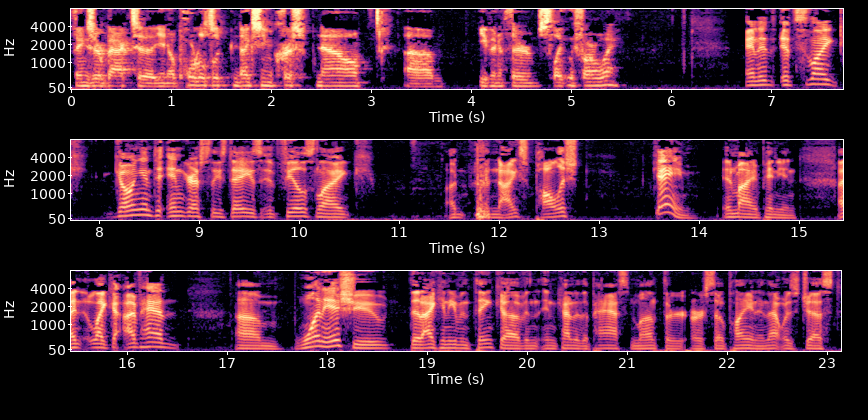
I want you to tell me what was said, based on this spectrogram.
things are back to you know portals look nice and crisp now, um, even if they're slightly far away. and it, it's like going into Ingress these days. It feels like a, a nice, polished game, in my opinion. I, like I've had um, one issue that I can even think of in, in kind of the past month or, or so playing, and that was just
